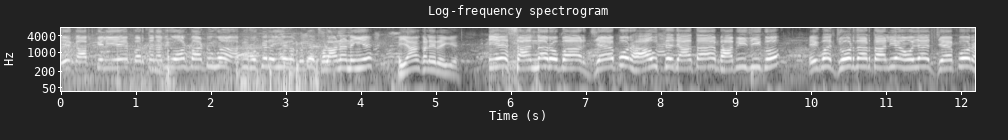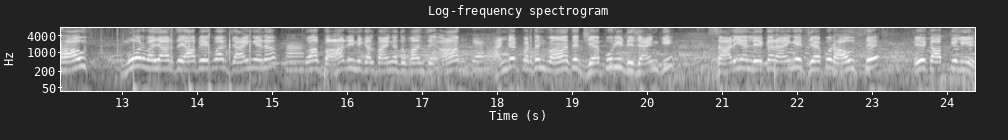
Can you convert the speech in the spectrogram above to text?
एक आपके लिए बर्तन। अभी और बांटूँगा। अभी रुके रहिएगा बेटे छुड़ाना नहीं है। यहाँ खड़े रहिए। ये शानदार उपहार जयपुर हाउस से जाता है भाभी जी को। एक बार जोरदार तालियाँ हो जाए जयपुर हाउस मोर बाज़ार से। आप एक बार जाएँगे ना हाँ। तो आप बाहर नहीं निकल पाएँगे दुकान से। आप ठीक है। हंड्रेड परसेंट वहाँ से जयपुरी डिज़ाइन की साड़ियाँ लेकर आएँगे जयपुर हाउस से एक आपके लिए।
